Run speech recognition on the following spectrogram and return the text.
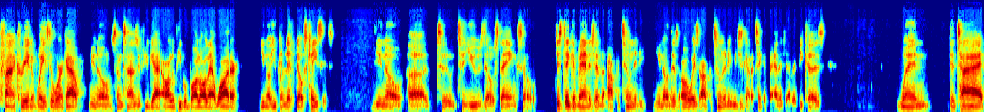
find creative ways to work out. You know, sometimes if you got all the people bought all that water, you know, you can lift those cases, you know, uh, to to use those things. So just take advantage of the opportunity. You know, there's always opportunity. We just got to take advantage of it because when the tide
